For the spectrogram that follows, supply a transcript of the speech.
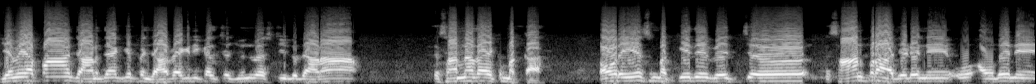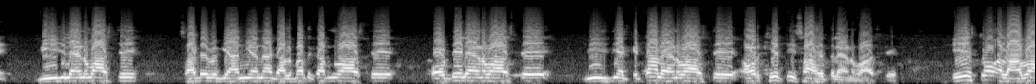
ਜਿਵੇਂ ਆਪਾਂ ਜਾਣਦੇ ਹਾਂ ਕਿ ਪੰਜਾਬ ਐਗਰੀਕਲਚਰ ਯੂਨੀਵਰਸਿਟੀ ਲੁਧਿਆਣਾ ਕਿਸਾਨਾਂ ਦਾ ਇੱਕ ਮੱਕਾ ਔਰ ਇਸ ਮੱਕੇ ਦੇ ਵਿੱਚ ਕਿਸਾਨ ਭਰਾ ਜਿਹੜੇ ਨੇ, ਉਹ ਆਉਂਦੇ ਨੇ ਬੀਜ ਲੈਣ ਵਾਸਤੇ, ਸਾਡੇ ਵਿਗਿਆਨੀਆਂ ਨਾਲ ਗੱਲਬਾਤ ਕਰਨ ਵਾਸਤੇ, ਪੌਦੇ ਲੈਣ ਵਾਸਤੇ, ਬੀਜ ਦੀਆਂ ਕਿੱਟਾਂ ਲੈਣ ਵਾਸਤੇ ਔਰ ਖੇਤੀ ਸਾਹਿਤ ਲੈਣ ਵਾਸਤੇ। ਇਸ ਤੋਂ ਇਲਾਵਾ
